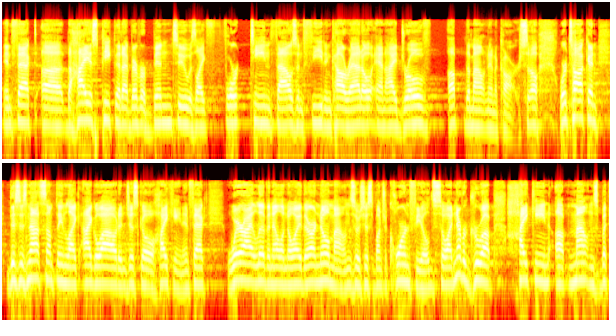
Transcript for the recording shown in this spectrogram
In fact, uh, the highest peak that I've ever been to was like 14,000 feet in Colorado, and I drove up the mountain in a car. So we're talking, this is not something like I go out and just go hiking. In fact, where I live in Illinois, there are no mountains, there's just a bunch of cornfields. So I never grew up hiking up mountains, but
